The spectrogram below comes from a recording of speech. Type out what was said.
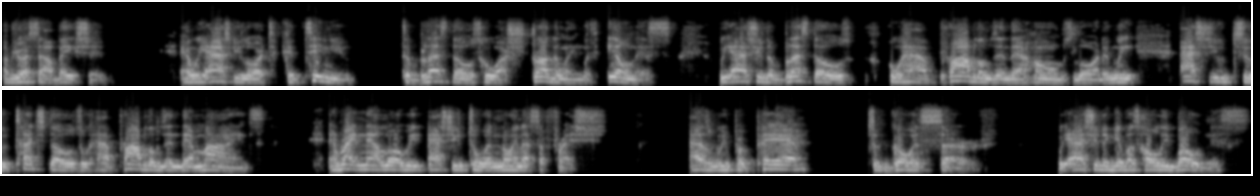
of your salvation. And we ask you, Lord, to continue to bless those who are struggling with illness. We ask you to bless those who have problems in their homes, Lord. And we ask you to touch those who have problems in their minds. And right now, Lord, we ask you to anoint us afresh as we prepare to go and serve. We ask you to give us holy boldness.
